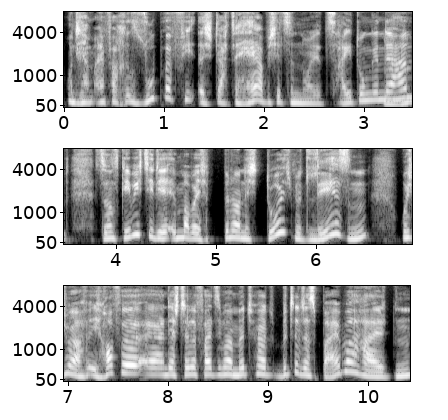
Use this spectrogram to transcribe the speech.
Und die haben einfach super viel. Ich dachte, hä, habe ich jetzt eine neue Zeitung in der Mhm. Hand? Sonst gebe ich die dir immer, aber ich bin noch nicht durch mit Lesen. Muss ich, mal, ich hoffe äh, an der Stelle, falls jemand mithört, bitte das beibehalten,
